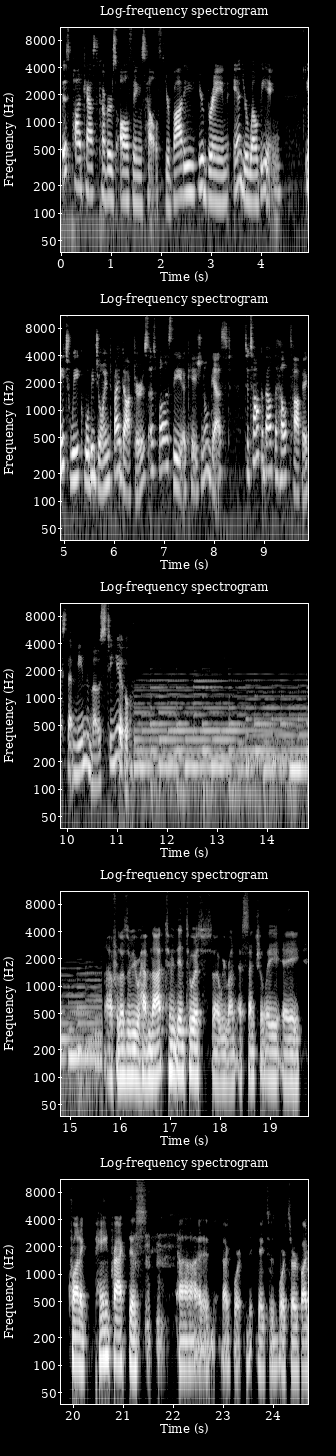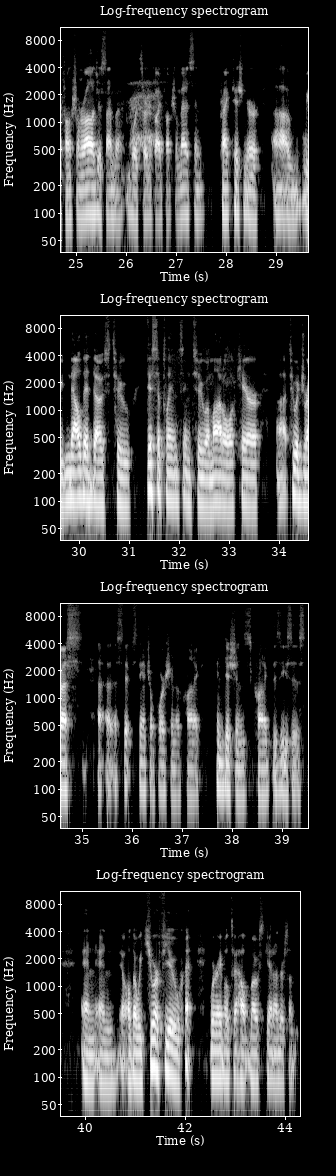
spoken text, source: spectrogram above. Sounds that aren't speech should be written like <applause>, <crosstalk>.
This podcast covers all things health your body, your brain, and your well being. Each week, we'll be joined by doctors as well as the occasional guest to talk about the health topics that mean the most to you. Uh, for those of you who have not tuned into us, uh, we run essentially a chronic pain practice. <clears throat> Uh, Dr. Gates is board certified functional neurologist. I'm a board certified functional medicine practitioner. Um, we melded those two disciplines into a model of care uh, to address a, a, substantial portion of chronic conditions, chronic diseases. And, and although we cure few, <laughs> we're able to help most get under some,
